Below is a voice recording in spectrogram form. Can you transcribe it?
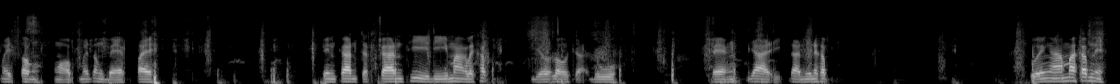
ไม่ต้องหอบไม่ต้องแบกไป เป็นการจัดการที่ดีมากเลยครับ เดี๋ยวเราจะดูแปลงหญ้าอีกด้านนี้นะครับ สวยงามมากครับเนี่ย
